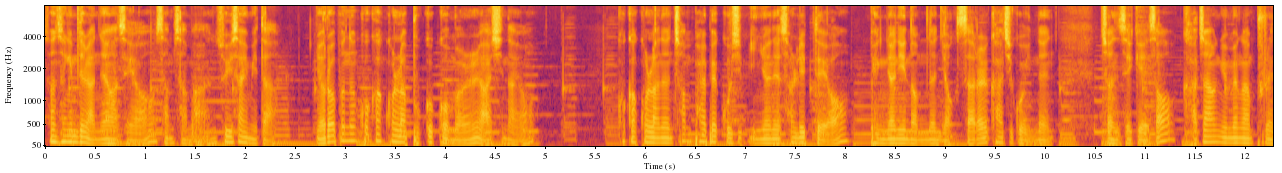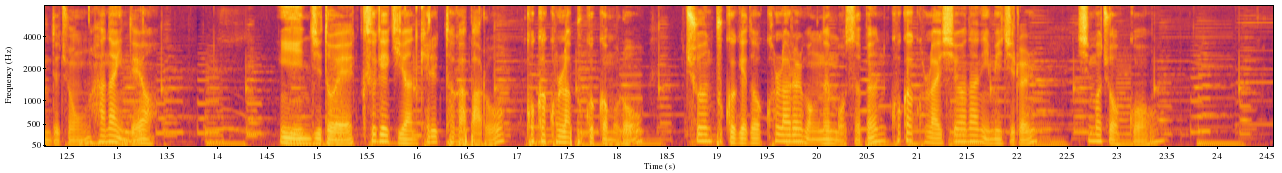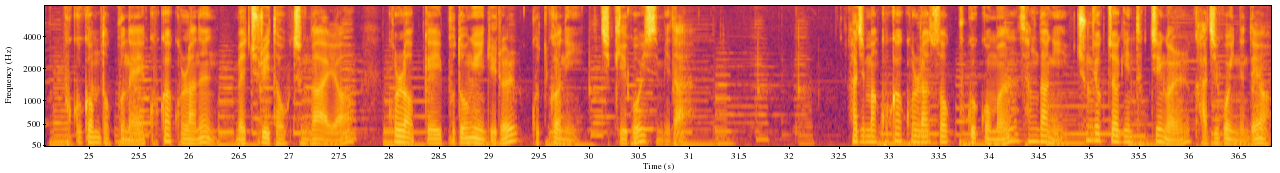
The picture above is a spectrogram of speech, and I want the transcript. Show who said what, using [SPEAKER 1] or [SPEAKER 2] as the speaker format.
[SPEAKER 1] 선생님들 안녕하세요. 삼삼한 수의사입니다. 여러분은 코카콜라 북극곰을 아시나요? 코카콜라는 1892년에 설립되어 100년이 넘는 역사를 가지고 있는 전 세계에서 가장 유명한 브랜드 중 하나인데요. 이 인지도에 크게 기여한 캐릭터가 바로 코카콜라 북극곰으로 추운 북극에도 콜라를 먹는 모습은 코카콜라의 시원한 이미지를 심어주었고 북극곰 덕분에 코카콜라는 매출이 더욱 증가하여 콜라 업계의 부동의 1위를 굳건히 지키고 있습니다. 하지만 코카콜라 속 북극곰은 상당히 충격적인 특징을 가지고 있는데요.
